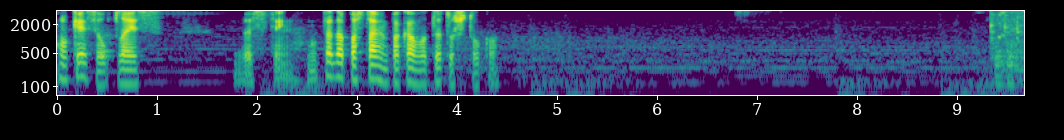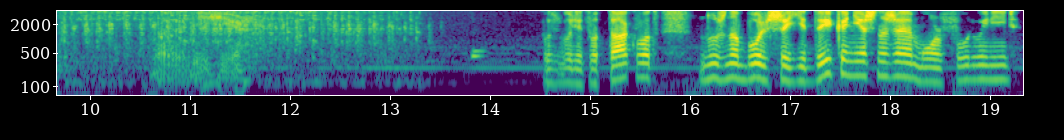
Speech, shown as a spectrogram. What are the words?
Okay, so place this thing. Ну тогда поставим пока вот эту штуку. Пусть будет вот так вот. Нужно больше еды, конечно же. More food we need.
